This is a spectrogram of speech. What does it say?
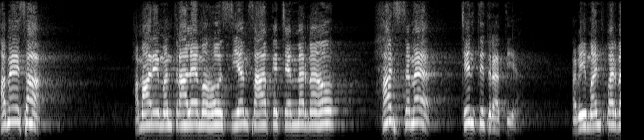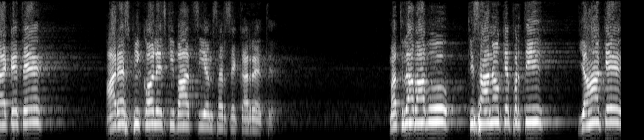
हमेशा हमारे मंत्रालय में हो, सीएम साहब के चैम्बर में हो, हर समय चिंतित रहती है। अभी मंच पर बैठे थे, आरएसपी कॉलेज की बात सीएम सर से कर रहे थे। मथुरा बाबू, किसानों के प्रति, यहाँ के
